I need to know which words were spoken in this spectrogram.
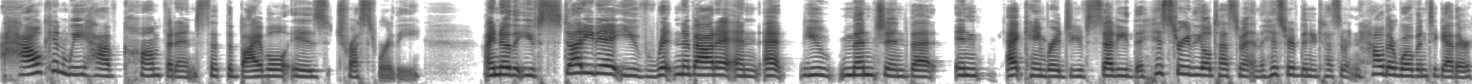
how can we have confidence that the Bible is trustworthy? I know that you've studied it, you've written about it, and at you mentioned that in at Cambridge you've studied the history of the Old Testament and the history of the New Testament and how they're woven together.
